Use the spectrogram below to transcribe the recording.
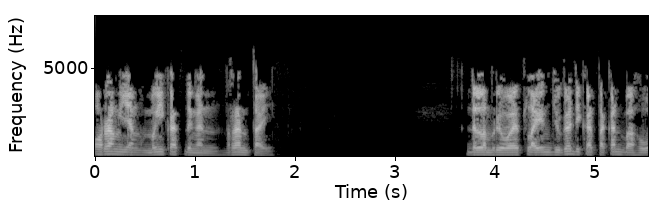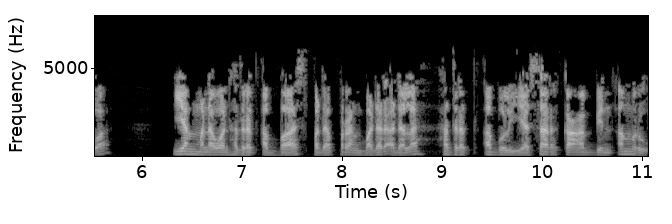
orang yang mengikat dengan rantai. Dalam riwayat lain juga dikatakan bahwa yang menawan Hadrat Abbas pada perang Badar adalah Hadrat Abul Yasar Ka'ab bin Amru.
